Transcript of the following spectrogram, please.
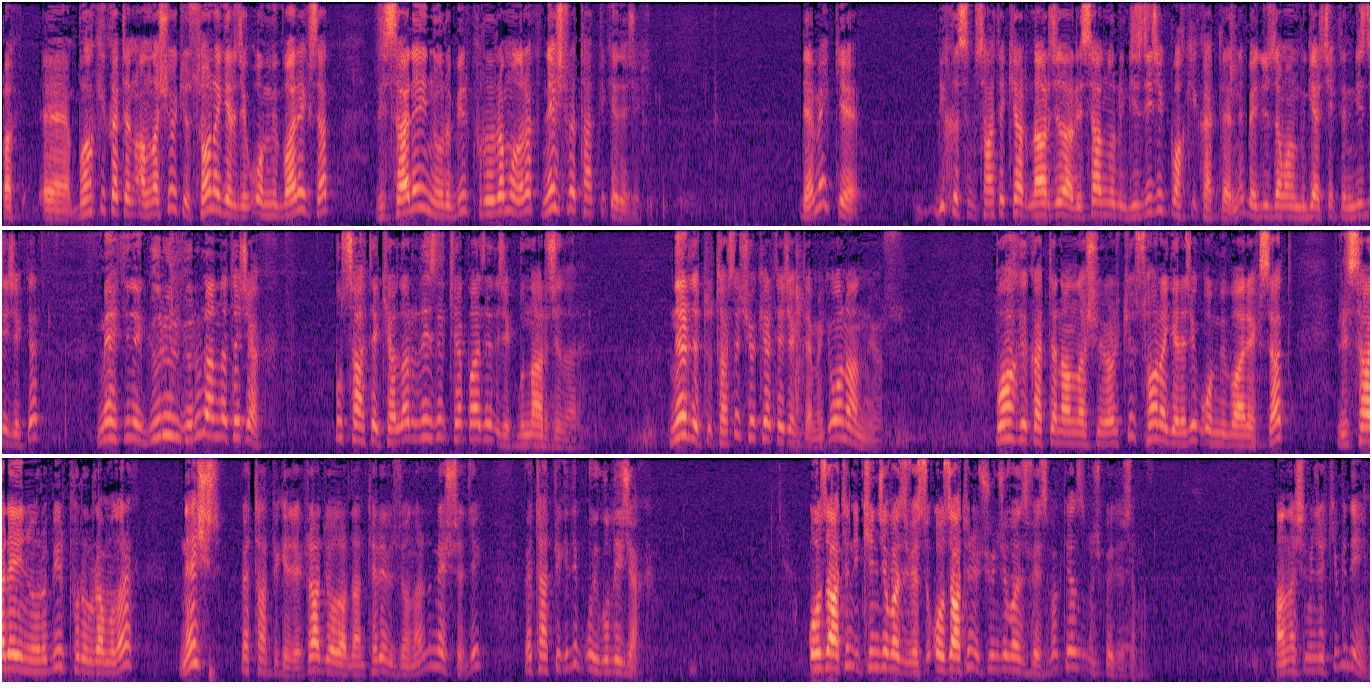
Bak e, bu hakikaten anlaşıyor ki sonra gelecek o mübarek zat Risale-i Nur'u bir program olarak neşr ve tatbik edecek. Demek ki bir kısım sahtekar narcılar Risale-i Nur'un gizleyecek bu hakikatlerini, Bediüzzaman'ın bu gerçeklerini gizleyecekler. Mehdi de gürül gürül anlatacak. Bu sahtekarları rezil kepaze edecek bu narcıları. Nerede tutarsa çökertecek demek ki onu anlıyoruz. Bu hakikatten anlaşılıyor ki sonra gelecek o mübarek zat Risale-i Nur'u bir program olarak neşr ve tatbik edecek. Radyolardan, televizyonlardan neşredecek ve tatbik edip uygulayacak. O zatın ikinci vazifesi, o zatın üçüncü vazifesi. Bak yazılmış Bediüzzaman. Anlaşılmayacak gibi değil.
